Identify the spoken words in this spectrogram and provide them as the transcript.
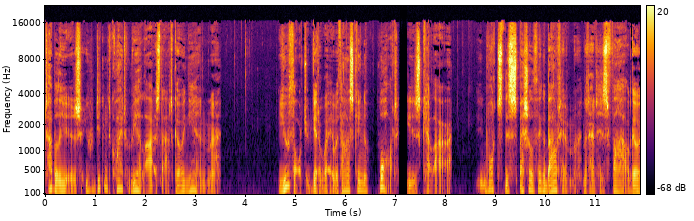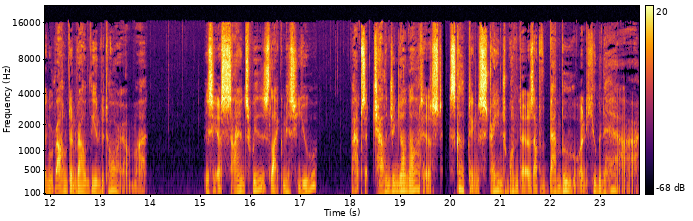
Trouble is, you didn't quite realize that going in. You thought you'd get away with asking, What is Keller? What's this special thing about him that had his file going round and round the invitorium? Is he a science whiz like Miss U? Perhaps a challenging young artist, sculpting strange wonders out of bamboo and human hair?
